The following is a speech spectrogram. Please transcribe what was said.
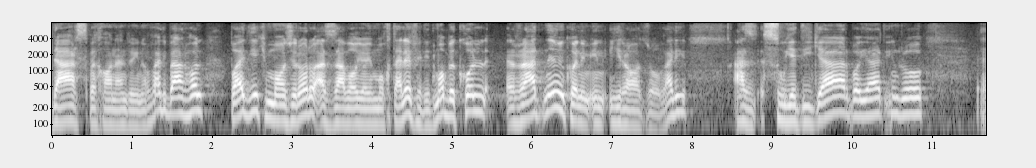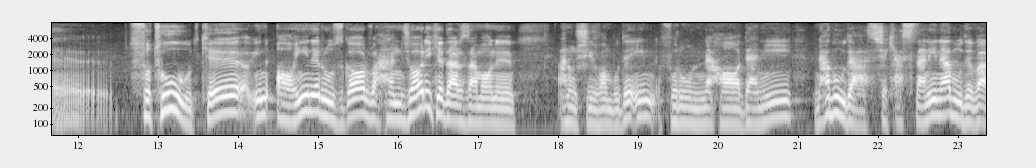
درس بخوانند و اینا. ولی به حال باید یک ماجرا رو از زوایای مختلف دید. ما به کل رد نمی کنیم این ایراد رو ولی از سوی دیگر باید این رو ستود که این آین روزگار و هنجاری که در زمان انوشیروان بوده این فرون نهادنی نبوده است شکستنی نبوده و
